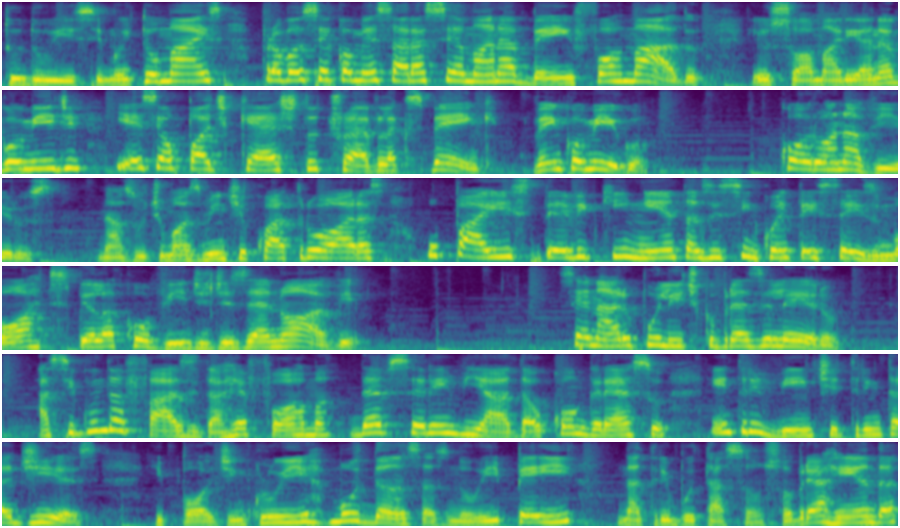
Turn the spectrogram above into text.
Tudo isso e muito mais para você começar a semana bem informado. Eu sou a Mariana Gomide e esse é o podcast do Travelex Bank. Vem comigo! Coronavírus. Nas últimas 24 horas, o país teve 556 mortes pela Covid-19. Cenário político brasileiro. A segunda fase da reforma deve ser enviada ao Congresso entre 20 e 30 dias e pode incluir mudanças no IPI, na tributação sobre a renda,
